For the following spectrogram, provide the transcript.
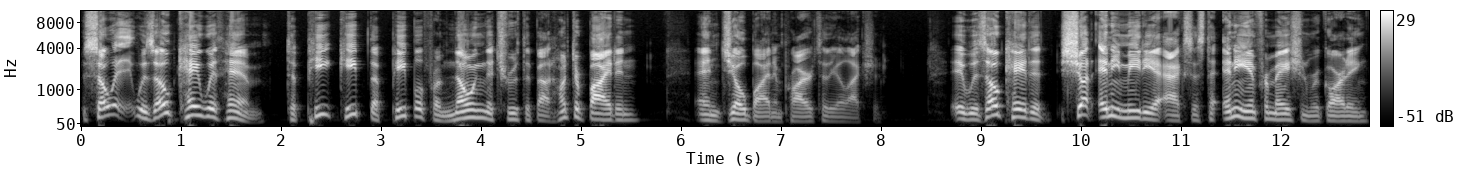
So it was okay with him to pe- keep the people from knowing the truth about Hunter Biden and Joe Biden prior to the election. It was okay to shut any media access to any information regarding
